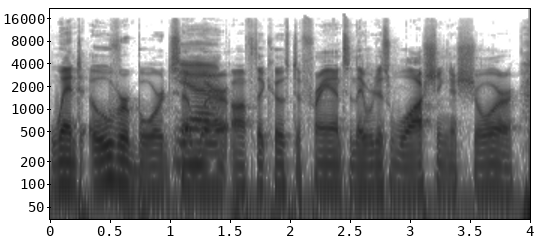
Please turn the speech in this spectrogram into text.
went overboard somewhere Yeah. off the coast of France, and they were just washing ashore.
